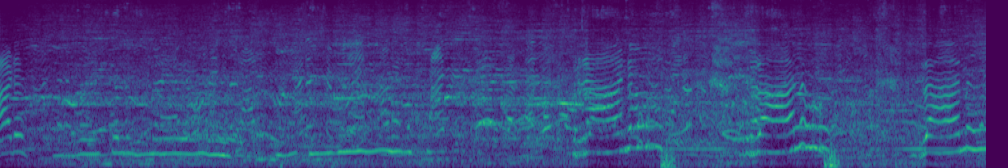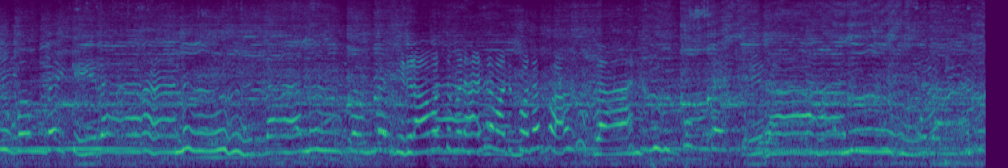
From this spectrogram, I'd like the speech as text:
ఆడు. రాను రాను రాను బొంబాయికి బొంబాయి ఇది రావద్దు మన హైదరాబాద్ పోదమ్మా రాను రాను రాను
